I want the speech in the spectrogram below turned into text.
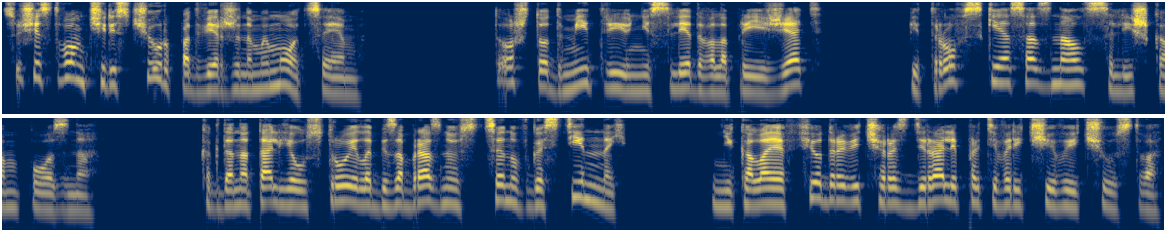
существом чересчур подверженным эмоциям. То, что Дмитрию не следовало приезжать, Петровский осознал слишком поздно. Когда Наталья устроила безобразную сцену в гостиной, Николая Федоровича раздирали противоречивые чувства.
